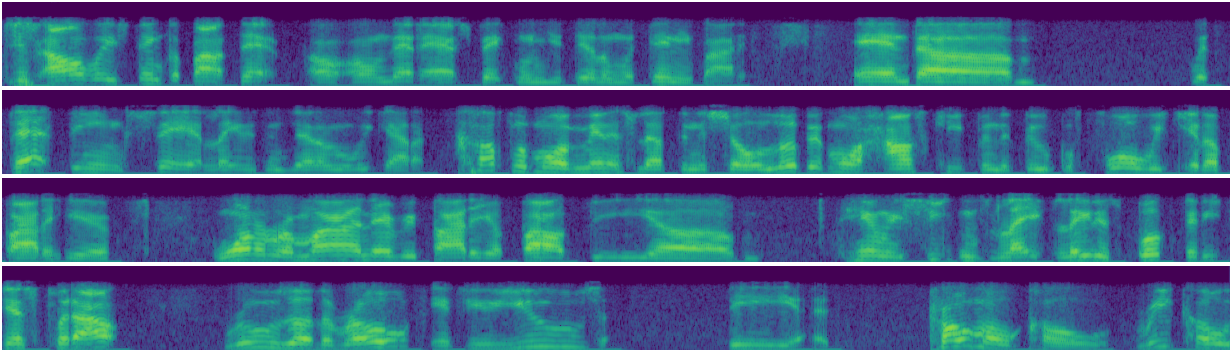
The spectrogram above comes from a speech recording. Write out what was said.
Just always think about that on that aspect when you're dealing with anybody. And um, with that being said, ladies and gentlemen, we got a couple more minutes left in the show, a little bit more housekeeping to do before we get up out of here. Want to remind everybody about the um, Henry Seaton's late, latest book that he just put out, Rules of the Road. If you use the promo code RICO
